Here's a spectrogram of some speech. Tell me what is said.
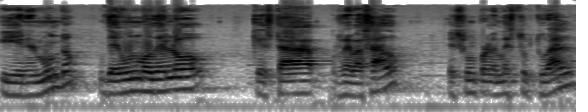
y en el mundo, de un modelo que está rebasado, es un problema estructural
